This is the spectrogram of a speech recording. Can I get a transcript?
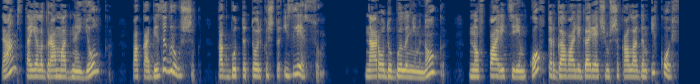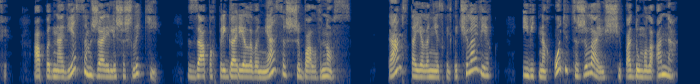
Там стояла громадная елка, пока без игрушек, как будто только что из лесу. Народу было немного, но в паре теремков торговали горячим шоколадом и кофе, а под навесом жарили шашлыки. Запах пригорелого мяса сшибал в нос. Там стояло несколько человек, и ведь находятся желающие, подумала она,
